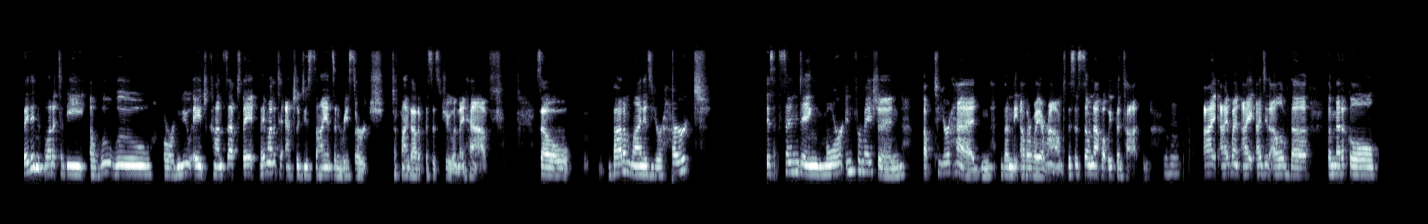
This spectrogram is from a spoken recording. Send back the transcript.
they didn't want it to be a woo woo or new age concept they they wanted to actually do science and research to find out if this is true and they have so bottom line is your heart is sending more information up to your head than the other way around. This is so not what we've been taught. Mm-hmm. I I went I I did all of the the medical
